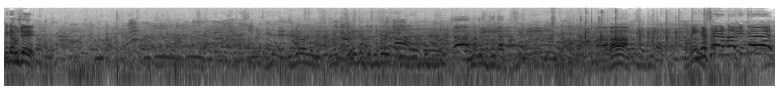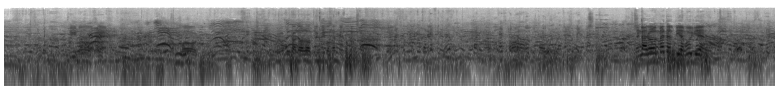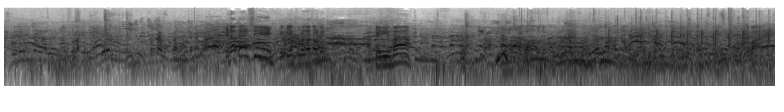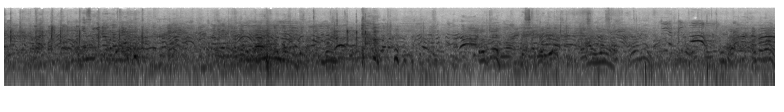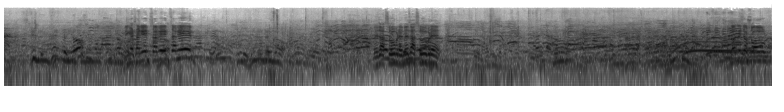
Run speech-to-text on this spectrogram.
Venga Ruggé! Ma ah, va! Venga Selva, venga! Sì, no, eh! Oh. Non sto andando all'altro equipo, non ti sto pensando. Venga, mete el pie, muy bien. Que no p e n s i Que, q a han foradat el mig. Ah, que bien, va. Hòstia, Vinga, seguim, seguim, seguim! Més a sobre, més a sobre! No et deixeu sol!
